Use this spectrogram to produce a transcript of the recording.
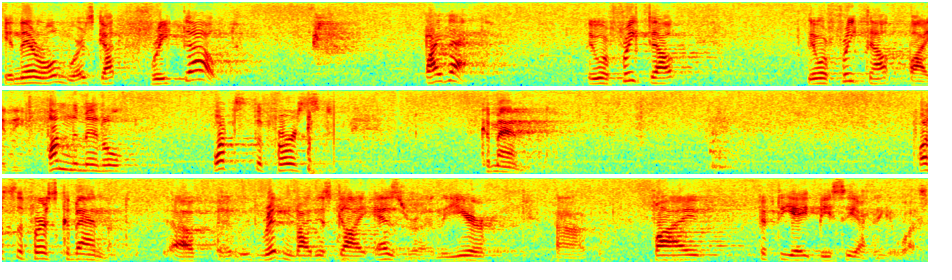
in their own words, got freaked out by that. They were freaked out. They were freaked out by the fundamental, what's the first commandment? What's the first commandment? Uh, written by this guy Ezra in the year uh, 558 BC, I think it was.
